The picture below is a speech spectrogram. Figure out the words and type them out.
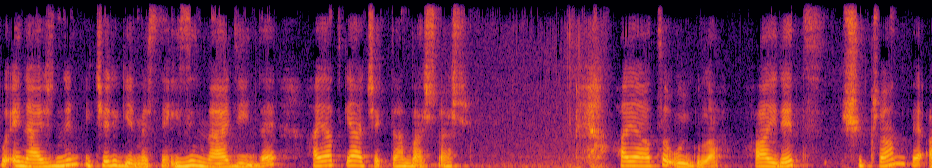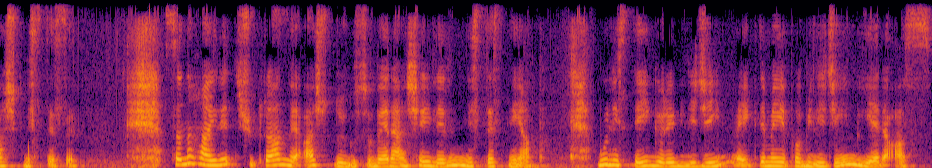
bu enerjinin içeri girmesine izin verdiğinde hayat gerçekten başlar. Hayata uygula. Hayret, şükran ve aşk listesi. Sana hayret, şükran ve aşk duygusu veren şeylerin listesini yap. Bu listeyi görebileceğin ve ekleme yapabileceğin bir yere as.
